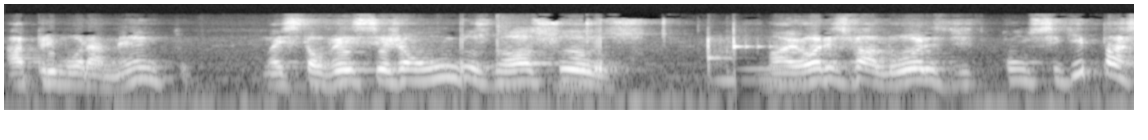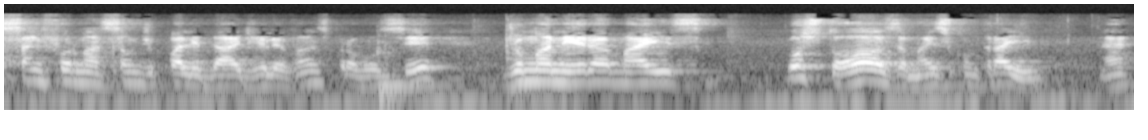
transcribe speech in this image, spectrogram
aprimoramento, mas talvez seja um dos nossos maiores valores de conseguir passar informação de qualidade e relevância para você de uma maneira mais gostosa, mais contraída. Né?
